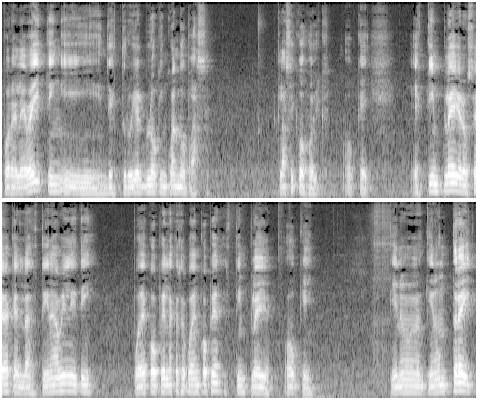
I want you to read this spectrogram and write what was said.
por elevating y destruye el blocking cuando pasa. Clásico Hulk. Ok es Team Player, o sea que la Steam Ability puede copiar las que se pueden copiar. Steam Player, ok. Tiene, tiene un trade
